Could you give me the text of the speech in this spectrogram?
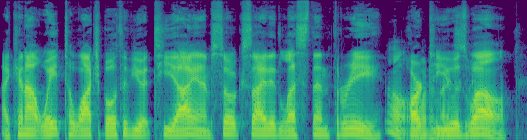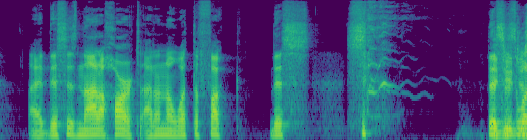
I cannot wait to watch both of you at TI. I'm so excited. Less than three. Oh, heart to you as name. well. I, this is not a heart. I don't know what the fuck this. this Did you is just what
